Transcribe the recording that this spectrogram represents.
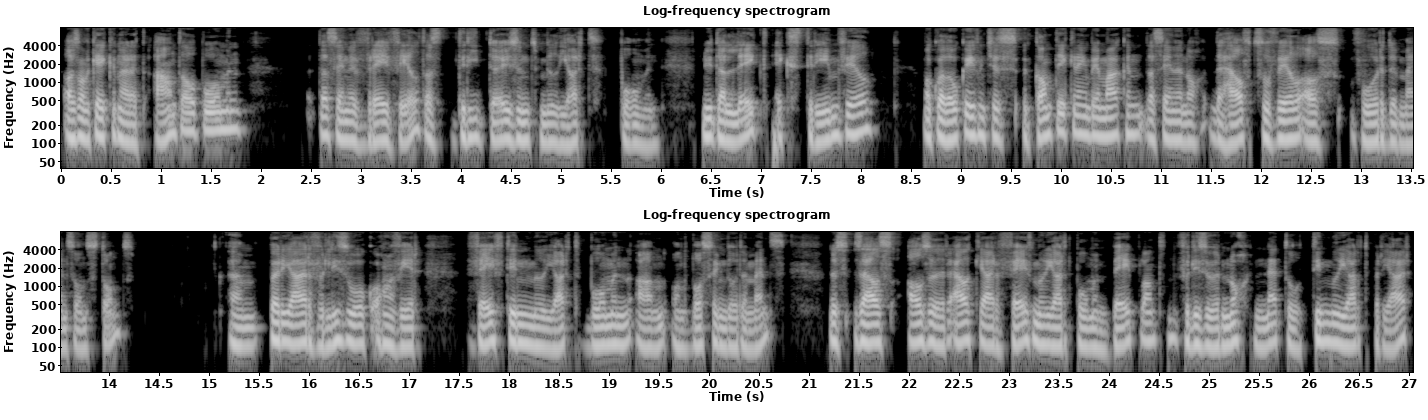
Als we dan kijken naar het aantal bomen, dat zijn er vrij veel. Dat is 3000 miljard bomen. Nu, dat lijkt extreem veel, maar ik wil ook eventjes een kanttekening bij maken. Dat zijn er nog de helft zoveel als voor de mens ontstond. Um, per jaar verliezen we ook ongeveer 15 miljard bomen aan ontbossing door de mens. Dus zelfs als we er elk jaar 5 miljard bomen bijplanten, verliezen we er nog netto 10 miljard per jaar.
